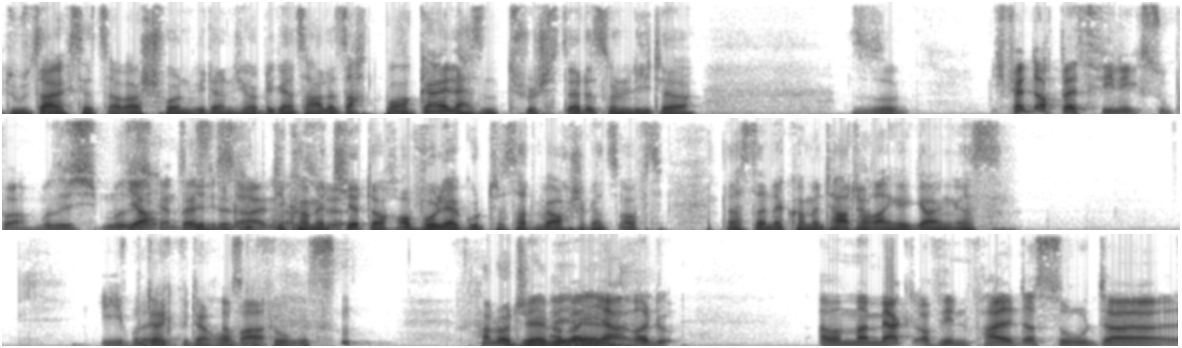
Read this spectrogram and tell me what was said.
du sagst jetzt aber schon wieder. Und ich glaube, die ganze Halle sagt, boah, geil, das sind Trish Stratus und Lita. Also, Ich fände auch Beth Phoenix super, muss ich, muss Ja, ich ganz ehrlich die, sagen. die Also kommentiert doch. Obwohl, ja gut, das hatten wir auch schon ganz oft, dass dann der Kommentator reingegangen ist. eben. Und direkt wieder aber, rausgeflogen ist. Hallo, JBL. aber ja, aber du, aber man merkt auf jeden Fall, dass so da,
